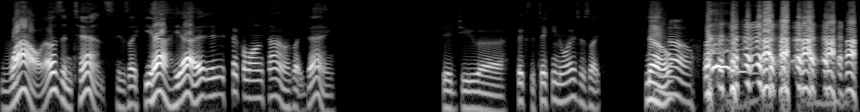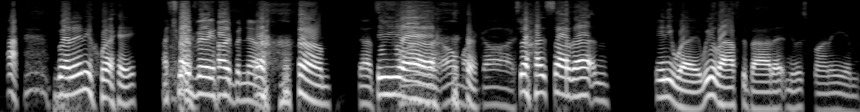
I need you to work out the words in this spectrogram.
wow, that was intense. He was like, yeah, yeah, it, it took a long time. I was like, dang. Did you uh, fix the ticking noise? I was like, no. No. but anyway, I tried very hard, but no. um, That's He, funny. uh, oh my gosh. so I saw that, and anyway, we laughed about it, and it was funny. And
